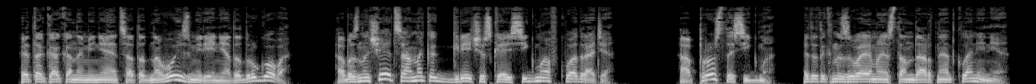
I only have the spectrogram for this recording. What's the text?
– это как она меняется от одного измерения до другого. Обозначается она как греческая сигма в квадрате. А просто сигма – это так называемое стандартное отклонение.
